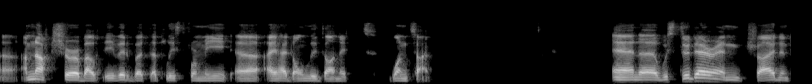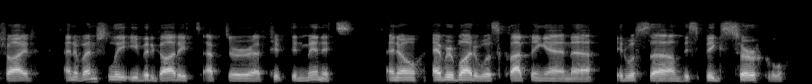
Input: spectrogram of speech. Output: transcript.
Uh, I'm not sure about Iver, but at least for me, uh, I had only done it one time. And uh, we stood there and tried and tried. And eventually, Iver got it after uh, 15 minutes. I know everybody was clapping, and uh, it was uh, this big circle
